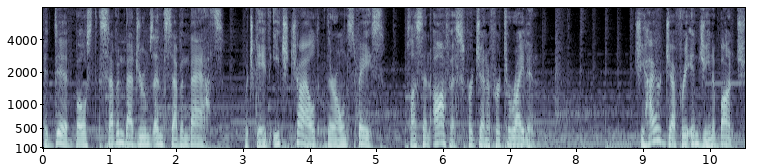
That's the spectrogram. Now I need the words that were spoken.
it did boast seven bedrooms and seven baths, which gave each child their own space, plus an office for Jennifer to write in. She hired Jeffrey and Gina Bunch,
